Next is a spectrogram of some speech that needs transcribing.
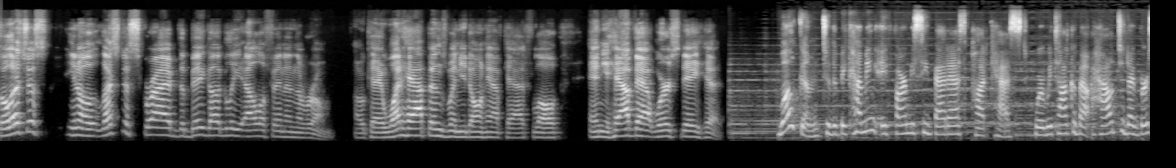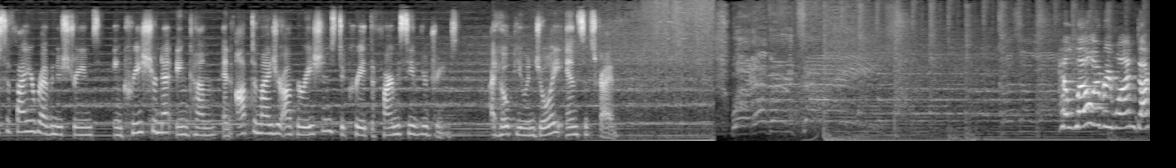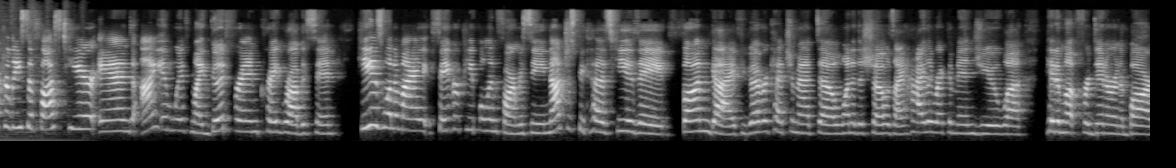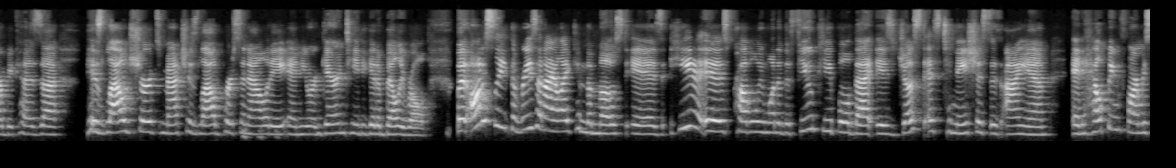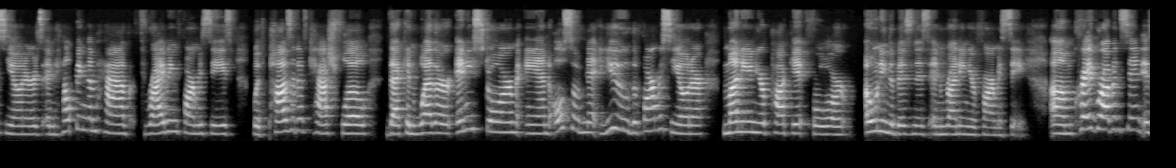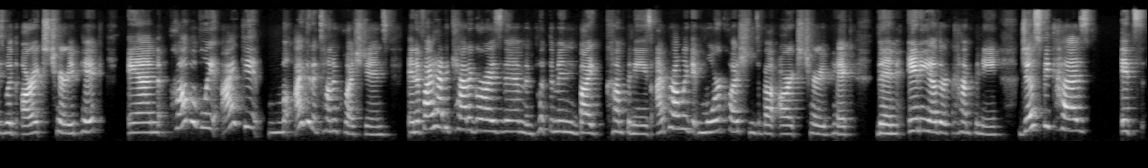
So let's just, you know, let's describe the big ugly elephant in the room. Okay. What happens when you don't have cash flow and you have that worst day hit? Welcome to the Becoming a Pharmacy Badass podcast, where we talk about how to diversify your revenue streams, increase your net income, and optimize your operations to create the pharmacy of your dreams. I hope you enjoy and subscribe. Everyone. Dr. Lisa Faast here, and I am with my good friend Craig Robinson. He is one of my favorite people in pharmacy, not just because he is a fun guy. If you ever catch him at uh, one of the shows, I highly recommend you uh, hit him up for dinner in a bar because uh, his loud shirts match his loud personality, and you are guaranteed to get a belly roll. But honestly, the reason I like him the most is he is probably one of the few people that is just as tenacious as I am and helping pharmacy owners and helping them have thriving pharmacies with positive cash flow that can weather any storm and also net you, the pharmacy owner, money in your pocket for owning the business and running your pharmacy. Um, Craig Robinson is with RX Cherry Pick. And probably I get I get a ton of questions. And if I had to categorize them and put them in by companies, I probably get more questions about RX Cherry Pick than any other company, just because it's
